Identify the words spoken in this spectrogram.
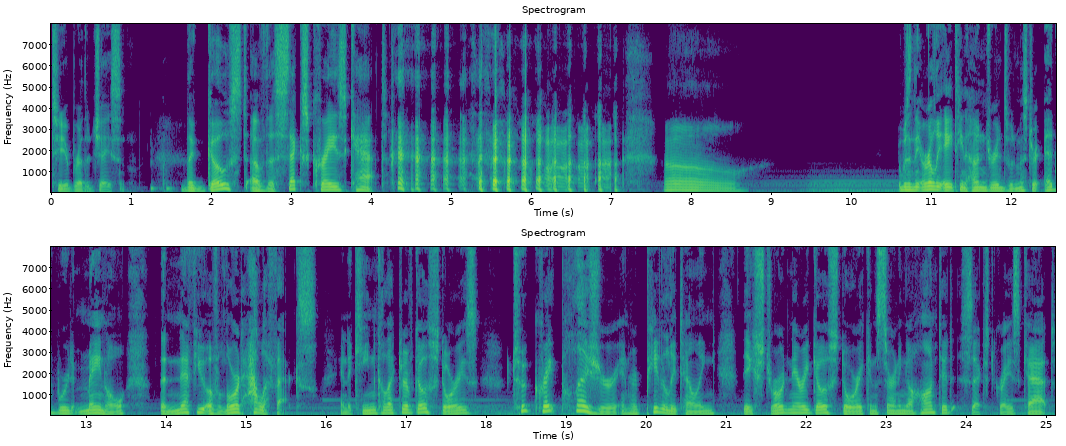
to your brother Jason, the ghost of the sex crazed cat. oh. It was in the early 1800s when Mr. Edward Maynell, the nephew of Lord Halifax and a keen collector of ghost stories, took great pleasure in repeatedly telling the extraordinary ghost story concerning a haunted, sex crazed cat.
